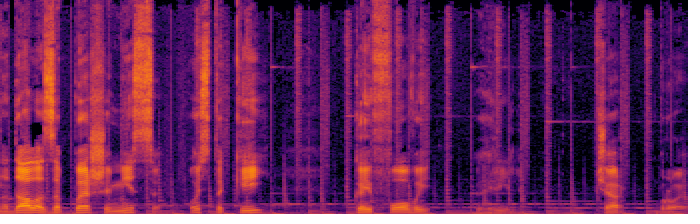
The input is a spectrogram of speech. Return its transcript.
надала за перше місце ось такий кайфовий гріль. Char Broil.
